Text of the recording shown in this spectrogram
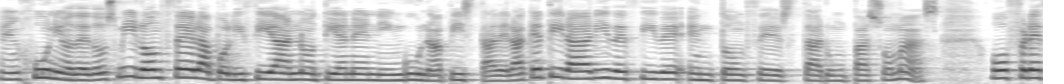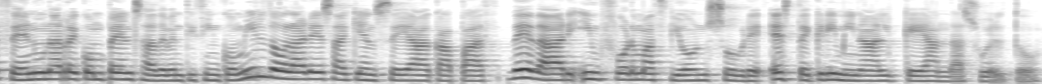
En junio de 2011 la policía no tiene ninguna pista de la que tirar y decide entonces dar un paso más. Ofrecen una recompensa de 25.000 dólares a quien sea capaz de dar información sobre este criminal que anda suelto.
